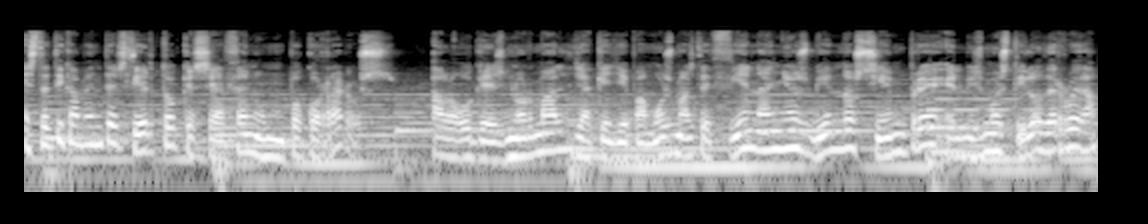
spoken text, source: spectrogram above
Estéticamente es cierto que se hacen un poco raros, algo que es normal ya que llevamos más de 100 años viendo siempre el mismo estilo de rueda,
